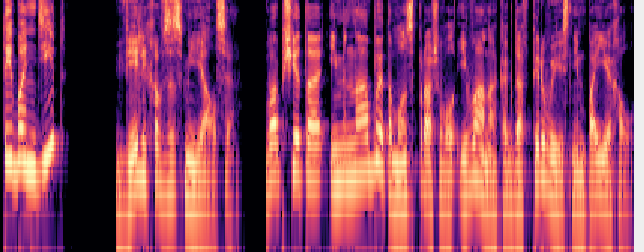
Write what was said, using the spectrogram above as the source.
«Ты бандит?» Велихов засмеялся. Вообще-то именно об этом он спрашивал Ивана, когда впервые с ним поехал.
